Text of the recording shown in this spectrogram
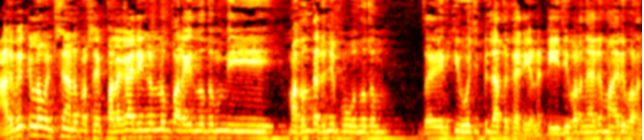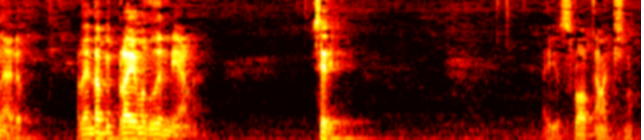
അറിവൊക്കെയുള്ള മനുഷ്യനാണ്. പക്ഷേ പല കാര്യങ്ങളിലും പറയുന്നതും ഈ മതം തെരഞ്ഞു പോകുന്നതും എനിക്ക് യോജിപ്പില്ലാത്ത കാര്യമാണ്. ടി ജി പറഞ്ഞാലും ആര് പറഞ്ഞാലും. അതെന്റെ അഭിപ്രായം അത് തന്നെയാണ്. ശരി. അയ്യോ സ്ലോ കണക്ഷൻ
